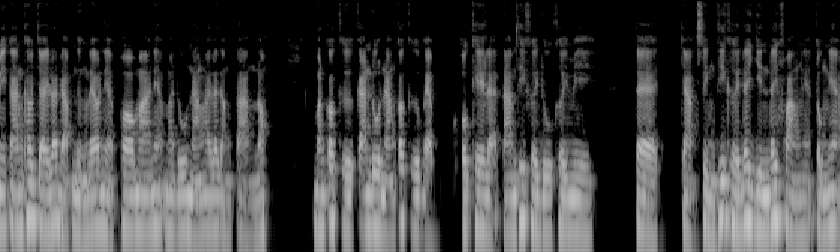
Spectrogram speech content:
มีการเข้าใจระดับหนึ่งแล้วเนี่ย พอมาเนี่ยมาดูหนังอะไรต่างๆ เนาะมันก็คือการดูหนังก็คือแบบโอเคแหละ ตามที่เคยดูเคยมี แต่จากสิ่งที่เคยได้ยินได้ฟังเนี่ย ตรงเนี้ย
